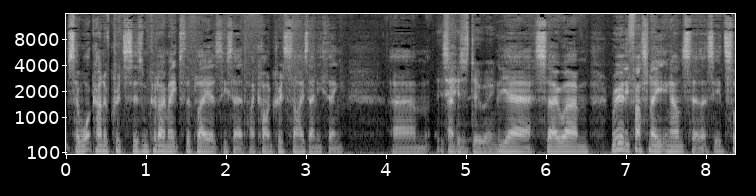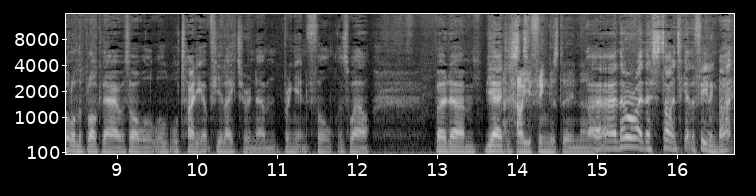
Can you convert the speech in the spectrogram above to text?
so what kind of criticism could I make to the players? He said, I can't criticise anything. Um, It's and- his doing. yeah, so um, really fascinating answer. That's it's all on the blog there as well. We'll we'll, we'll tidy it up for you later and um, bring it in full as well. But um, yeah, just How are your fingers doing now? uh, they're all right. They're starting to get the feeling back.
